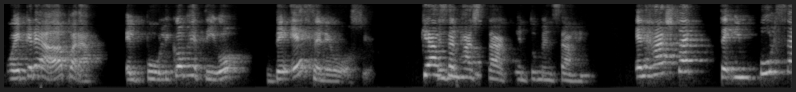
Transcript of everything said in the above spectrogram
fue creada para el público objetivo de ese negocio. ¿Qué hace el hashtag en tu mensaje? El hashtag te impulsa,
